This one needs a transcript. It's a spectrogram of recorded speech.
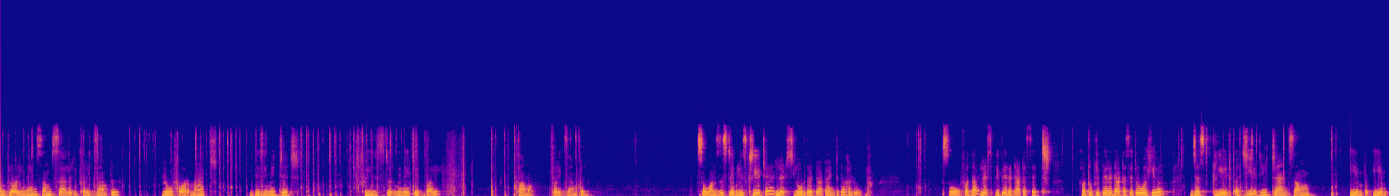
employee name some salary for example row format delimited fields terminated by comma for example. So once this table is created let's load that data into the Hadoop. So for that let's prepare a data set. How to prepare a data set over here? Just create a gedit and some EMP, EMP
